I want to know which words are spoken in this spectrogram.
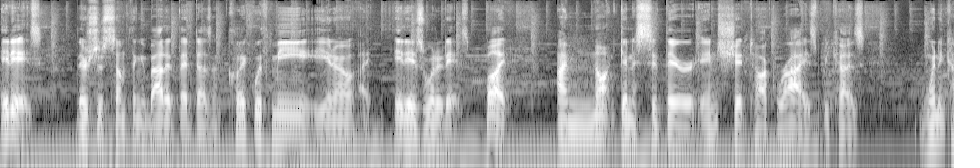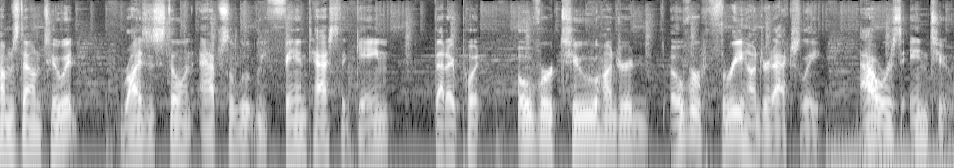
It is. There's just something about it that doesn't click with me, you know, it is what it is. But I'm not going to sit there and shit talk Rise because when it comes down to it, Rise is still an absolutely fantastic game that I put over 200, over 300 actually, hours into.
